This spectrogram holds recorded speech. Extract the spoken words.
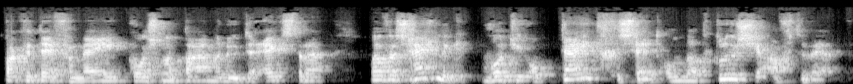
Pak het even mee, kost me een paar minuten extra. Maar waarschijnlijk wordt hij op tijd gezet om dat klusje af te werken.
